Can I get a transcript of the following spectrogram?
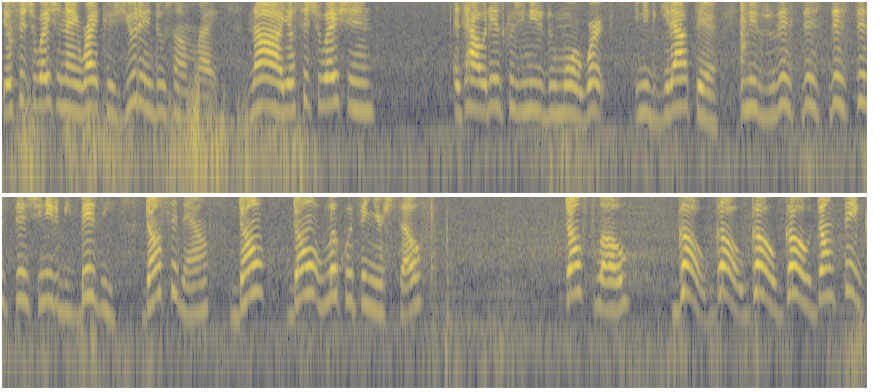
your situation ain't right because you didn't do something right. Nah, your situation is how it is because you need to do more work. You need to get out there. You need to do this, this, this, this, this. You need to be busy. Don't sit down. Don't don't look within yourself. Don't flow. Go, go, go, go. Don't think.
